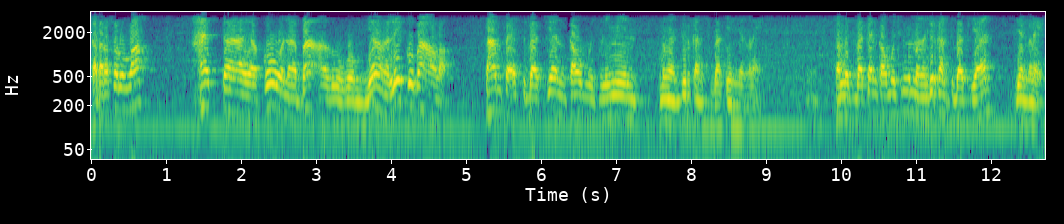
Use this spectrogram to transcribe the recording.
Kata Rasulullah, hatta yakuna ba'dhuhum yahliku ba'dha. Sampai sebagian kaum muslimin menghancurkan sebagian yang lain. Sampai sebagian kaum muslimin menghancurkan sebagian yang lain.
